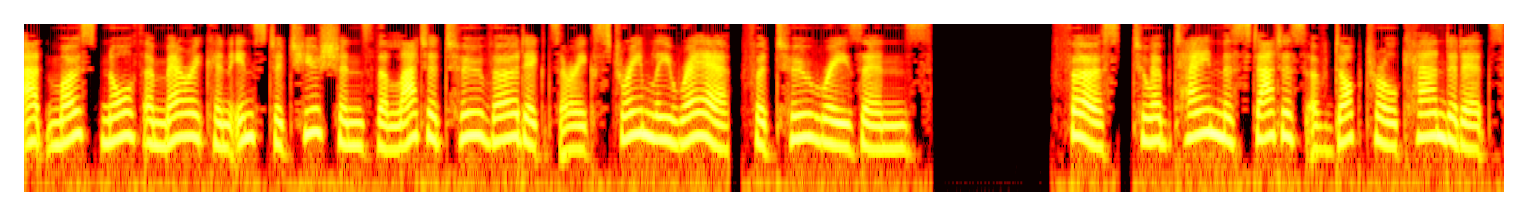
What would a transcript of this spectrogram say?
At most North American institutions the latter two verdicts are extremely rare, for two reasons. First, to obtain the status of doctoral candidates,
